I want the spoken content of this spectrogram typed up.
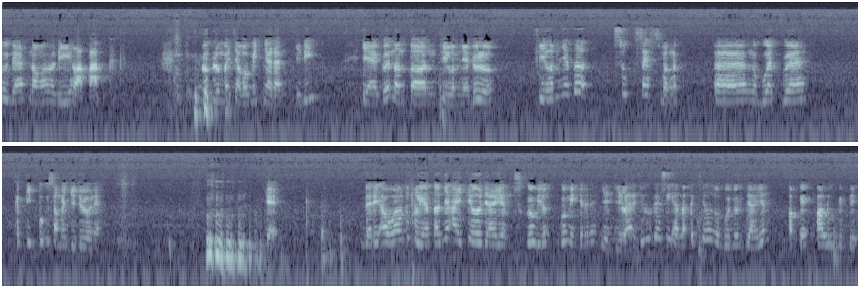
udah nongol di lapak gue belum baca komiknya kan jadi ya gue nonton filmnya dulu. Filmnya tuh sukses banget eh, ngebuat gue ketipu sama judulnya. Kayak dari awal tuh kelihatannya I kill giants. Gue bilang gue mikirnya ya gila juga sih anak kecil ngebunuh giant pakai palu gede.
